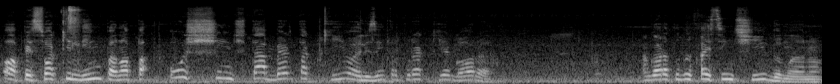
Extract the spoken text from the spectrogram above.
Ó, a pessoa que limpa não apa... Oxente, tá aberto aqui, ó. Eles entram por aqui agora. Agora tudo faz sentido, mano.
